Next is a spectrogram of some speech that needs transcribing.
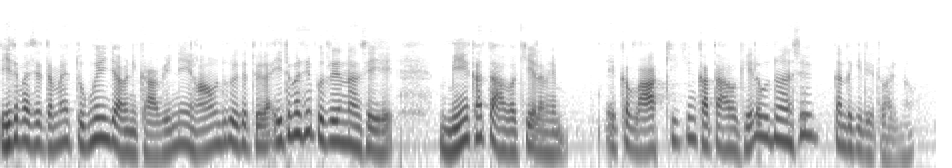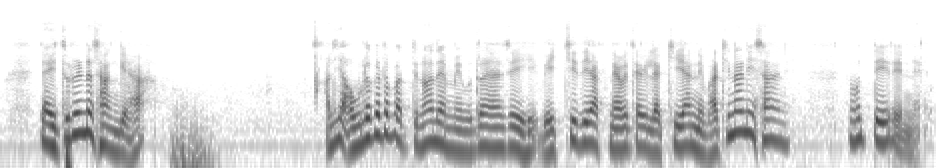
ඊට පස්සේ තමයි තුන්වෙනි ජවනිකාව වෙන්නේ හාමුදුරුවෝ එකතු වෙලා ඊට පස්සේ බුදුරජාණන්සේ මේ කතාව කියලා මේ එක වාක්‍යකින් කතාව කියලා බුදුරජාණන්සේ ගඳ කිලියට වඩිනවා. දැන් ඉතුරු වෙන සංඝයා අලි අවුලකටපත් වෙනවා දැන් මේ බුදුරජාණන්සේ වෙච්ච දෙයක් නැවතවිලා කියන්නේ වටිනා නිසානේ. නමුත් තේරෙන්නේ නැහැ.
